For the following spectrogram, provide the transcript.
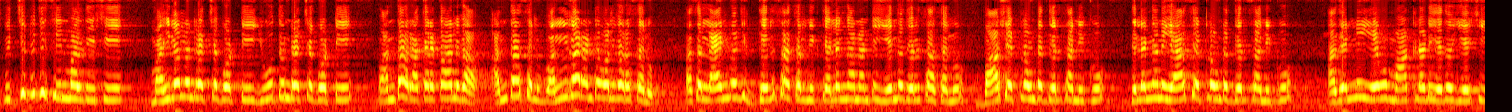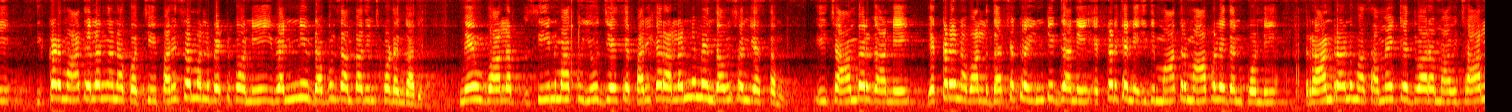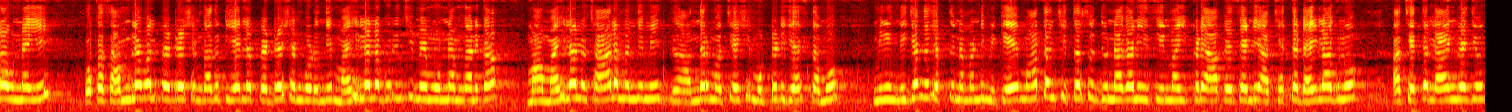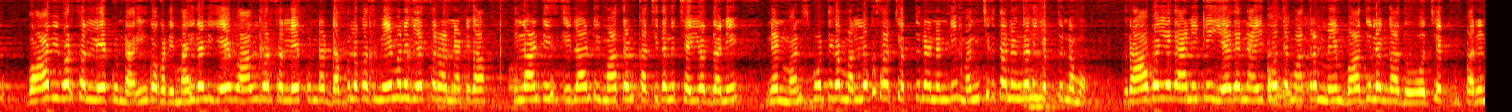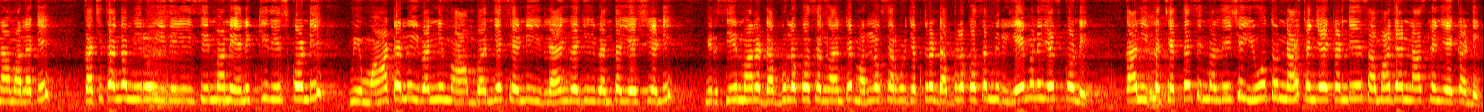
పిచ్చి పిచ్చి సినిమాలు తీసి మహిళలను రెచ్చగొట్టి యూత్ని రెచ్చగొట్టి అంతా రకరకాలుగా అంతా అసలు వల్గర్ అంటే వల్గర్ అసలు. అసలు లాంగ్వేజ్ తెలుసా అసలు నీకు తెలంగాణ అంటే ఏందో తెలుసా అసలు? భాష ఎట్లా ఉంటుంది తెలుసా నీకు? తెలంగాణ యాస ఎట్లా ఉంటుంది తెలుసా నీకు? అదన్నీ ఏమో మాట్లాడి ఏదో చేసి ఇక్కడ మా తెలంగాణకు వచ్చి పరిశ్రమలు పెట్టుకొని ఇవన్నీ డబ్బులు సంపాదించుకోవడం కాదు. మేము వాళ్ళ సినిమాకు యూజ్ చేసే పరికరాలన్నీ మేము ధ్వంసం చేస్తాము. ఈ చాంబర్ కానీ ఎక్కడైనా వాళ్ళ దర్శకుల ఇంటికి కానీ ఎక్కడికైనా ఇది మాత్రం ఆపలేదనుకోండి. రాను రాను మా సమైక్య ద్వారా మావి చాలా ఉన్నాయి. ఒక సమ్ లెవెల్ ఫెడరేషన్ కాదు టియర్ ఫెడరేషన్ కూడా ఉంది. మహిళల గురించి మేము ఉన్నాం కనుక మా మహిళలు చాలామంది మీ అందరం వచ్చేసి ముట్టడి చేస్తాము. మీ నిజంగా చెప్తున్నామండి మీకు ఏ మాత్రం చిత్తశుద్ధి ఉన్నా కానీ ఈ సినిమా ఇక్కడే ఆపేసేయండి. ఆ చెత్త డైలాగులు ఆ చెత్త లాంగ్వేజ్ వావి వరుసలు లేకుండా ఇంకొకటి మహిళలు ఏ వావి వరుసలు లేకుండా డబ్బుల కోసం ఏమైనా చేస్తారు అన్నట్టుగా ఇలాంటి ఇలాంటివి మాత్రం ఖచ్చితంగా చేయొద్దని నేను మనస్ఫూర్తిగా మళ్ళీ ఒకసారి చెప్తున్నానండి. మంచితనంగానే చెప్తున్నాము. రాబోయే దానికి ఏదైనా అయిపోతే మాత్రం మేము బాధ్యులం కాదు వచ్చే పరిణామాలకి. ఖచ్చితంగా మీరు ఇది ఈ సినిమాను వెనక్కి తీసుకోండి. మీ మాటలు ఇవన్నీ మా- బంద్ చేసేయండి. ఈ లాంగ్వేజ్ ఇవంతా చేసేయండి. మీరు సినిమాలో డబ్బుల కోసం అంటే మళ్ళీ ఒకసారి కూడా చెప్తున్నా డబ్బుల కోసం మీరు ఏమైనా చేసుకోండి. కానీ ఇట్లా చెత్త సినిమాలు తీసి యూత్ని నాశనం చేయకండి సమాజాన్ని నాశనం చేయకండి.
